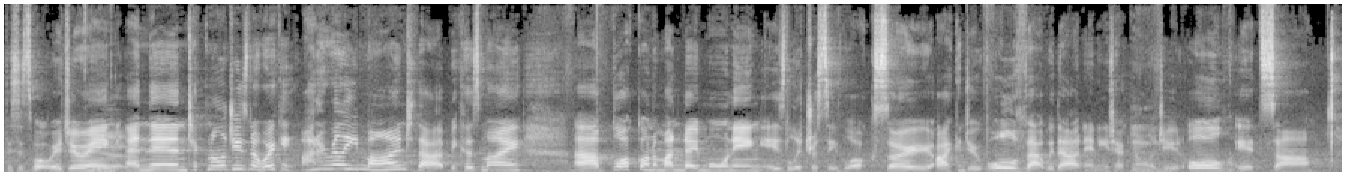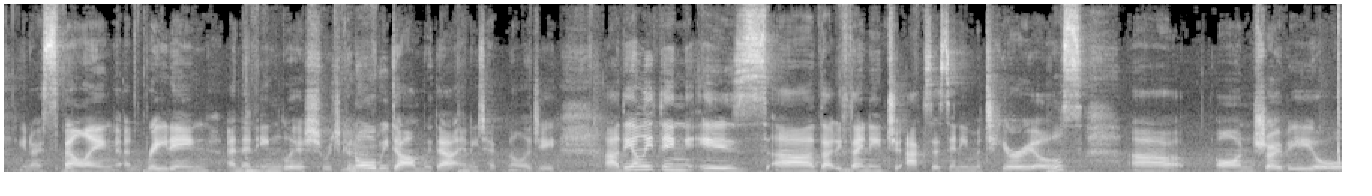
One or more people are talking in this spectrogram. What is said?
this is what we're doing. Yeah. And then technology is not working. I don't really mind that because my uh, block on a Monday morning is literacy block. So I can do all of that without any technology at all. It's, uh, you know, spelling and reading and then English, which can Yeah. all be done without any technology. Uh, the only thing is uh, that if they need to access any materials, uh, on Showbie or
